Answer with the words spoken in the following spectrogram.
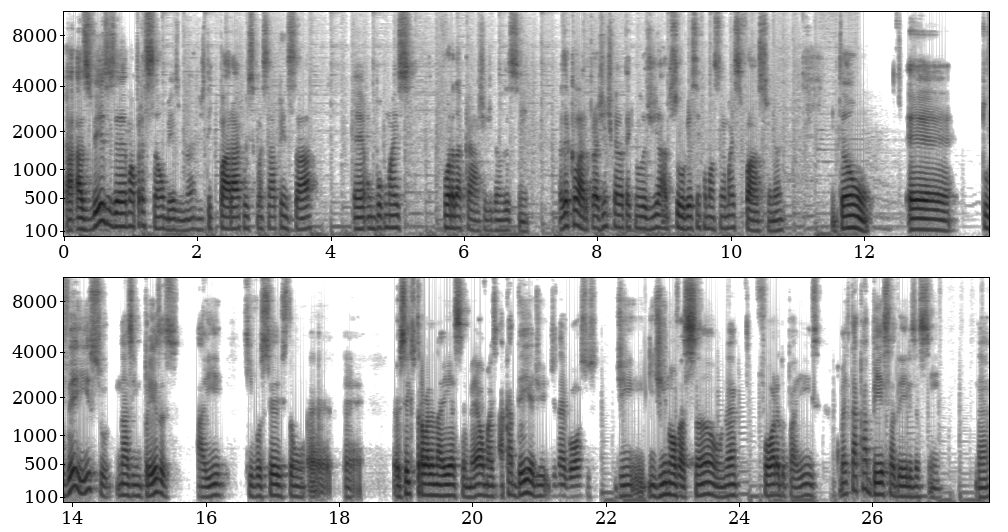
Às vezes é uma pressão mesmo, né? A gente tem que parar com isso começar a pensar é, um pouco mais fora da caixa, digamos assim. Mas é claro, para a gente que é da tecnologia, absorver essa informação é mais fácil, né? Então, é, tu vê isso nas empresas aí que vocês estão. É, é, eu sei que tu trabalha na ESML, mas a cadeia de, de negócios, de, de inovação, né, fora do país, como é que tá a cabeça deles assim, né?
